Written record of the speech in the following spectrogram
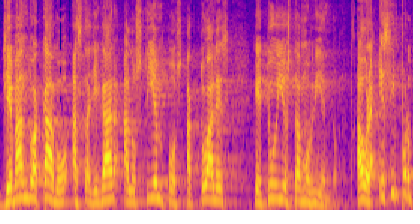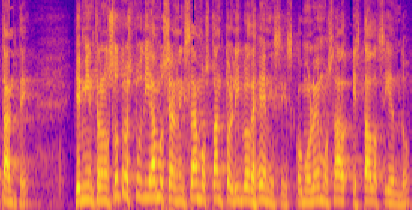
llevando a cabo hasta llegar a los tiempos actuales que tú y yo estamos viendo. Ahora, es importante que mientras nosotros estudiamos y analizamos tanto el libro de Génesis como lo hemos estado haciendo,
